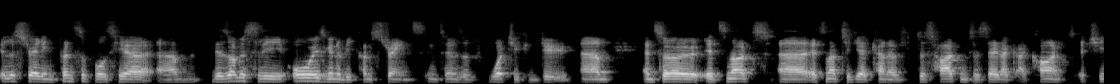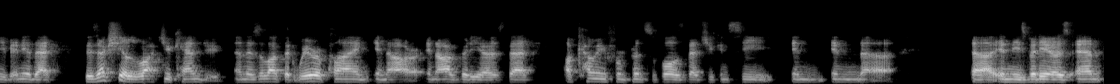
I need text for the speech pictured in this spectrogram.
illustrating principles here. Um, there's obviously always going to be constraints in terms of what you can do, um, and so it's not uh, it's not to get kind of disheartened to say like I can't achieve any of that. There's actually a lot you can do, and there's a lot that we're applying in our in our videos that are coming from principles that you can see in in uh, uh, in these videos. And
